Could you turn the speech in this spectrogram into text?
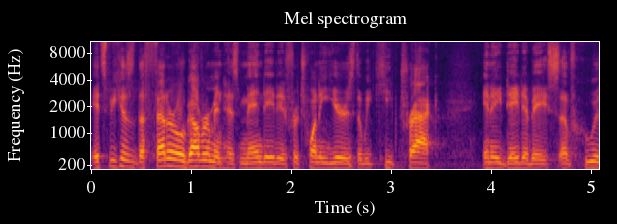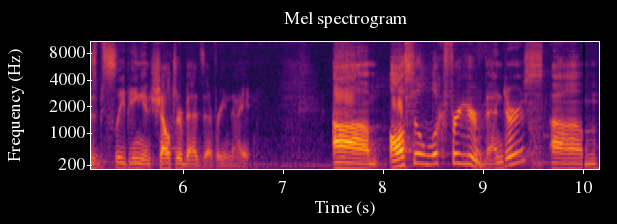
it's because the federal government has mandated for 20 years that we keep track in a database of who is sleeping in shelter beds every night. Um, also look for your vendors. Um,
